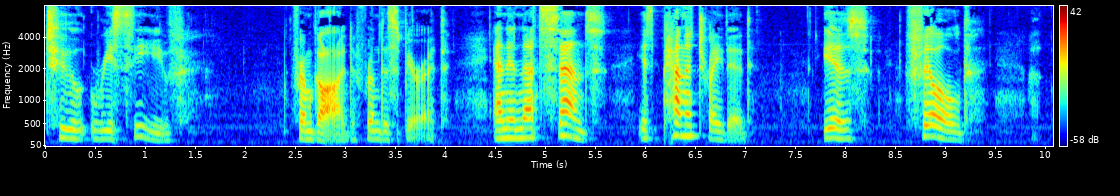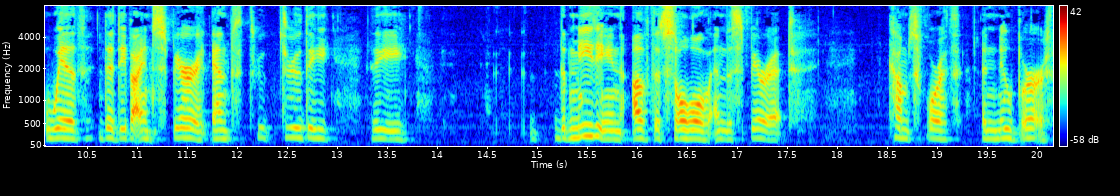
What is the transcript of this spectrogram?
to receive from God, from the Spirit. And in that sense, is penetrated, is filled with the divine spirit and through, through the, the, the meeting of the soul and the spirit comes forth a new birth,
